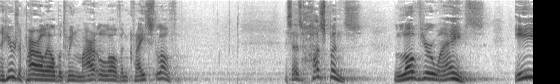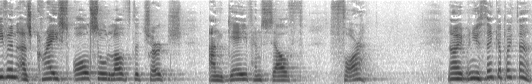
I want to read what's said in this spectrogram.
Now, here's a parallel between marital love and Christ's love. It says, Husbands, love your wives, even as Christ also loved the church and gave himself for it. Now, when you think about that,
